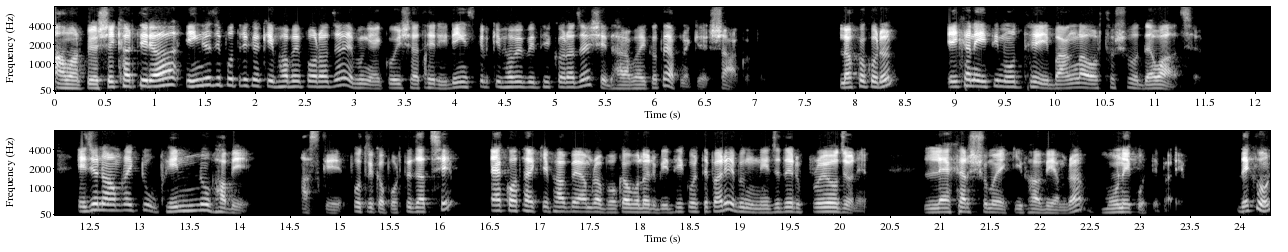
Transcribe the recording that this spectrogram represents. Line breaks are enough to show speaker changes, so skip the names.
আমার প্রিয় শিক্ষার্থীরা, ইংরেজি পত্রিকা কীভাবে পড়া যায় এবং একই সাথে রিডিং স্কিল কীভাবে বৃদ্ধি করা যায় সেই ধারাবাহিকতায় আপনাকে স্বাগত। লক্ষ্য করুন, এখানে ইতিমধ্যেই বাংলা অর্থ সহ দেওয়া আছে। এই জন্য আমরা একটু ভিন্নভাবে আজকে পত্রিকা পড়তে যাচ্ছি। এক কথায় কীভাবে আমরা ভোকাবুলারি বৃদ্ধি করতে পারি এবং নিজেদের প্রয়োজনে লেখার সময় কীভাবে আমরা মনে করতে পারি। দেখুন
